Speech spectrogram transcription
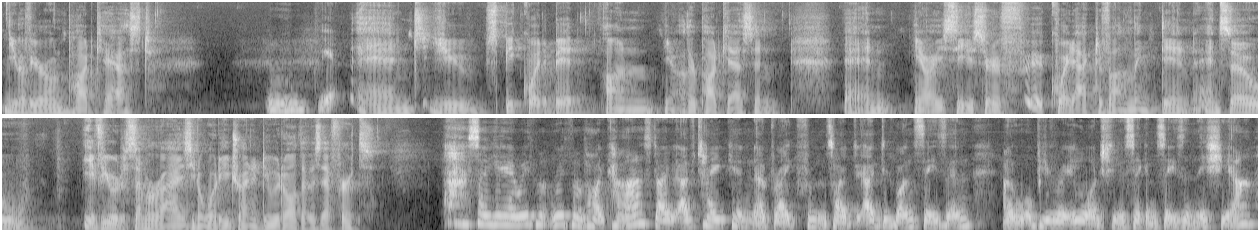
you have your own podcast. Mm-hmm. Yeah. And you speak quite a bit on, you know, other podcasts and and you know, I see you sort of quite active on LinkedIn. And so if you were to summarize, you know, what are you trying to do with all those efforts? So yeah, with with my podcast, I, have taken a break from. So I, I, did one season. I will be relaunching the second season this year.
